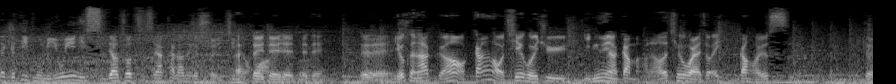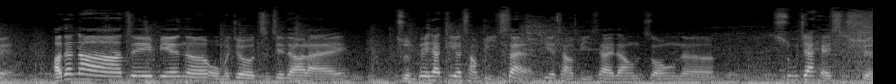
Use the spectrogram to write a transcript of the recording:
那个地图迷雾，因为你死掉之后只剩下看到那个水晶。对对对对对对对，有可能他刚好刚好切回去营运啊干嘛，然后切回来说，哎，刚好又死了。对，好的，那这一边呢，我们就直接的要来准备一下第二场比赛了。第二场比赛当中呢，输家还是选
